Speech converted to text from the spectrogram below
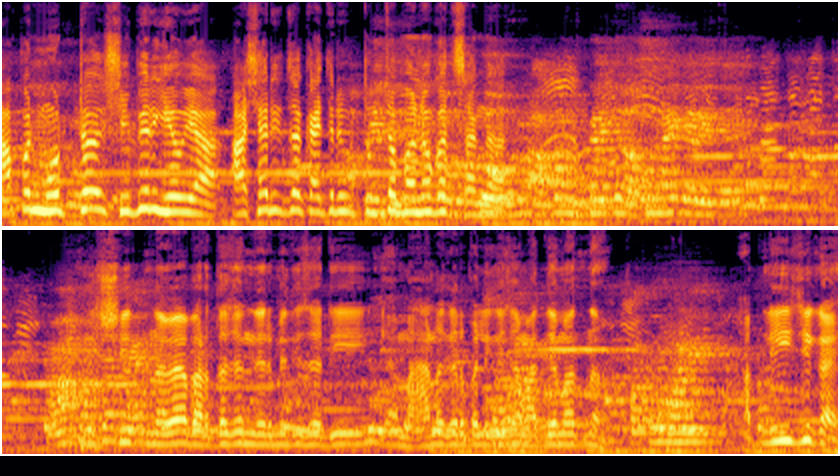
आपण मोठं शिबिर घेऊया. आशारीचं काहीतरी तुमचं मनोगत सांगा. निश्चित नव्या भारताच्या निर्मितीसाठी या महानगरपालिकेच्या माध्यमातून आपली ही जी काय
